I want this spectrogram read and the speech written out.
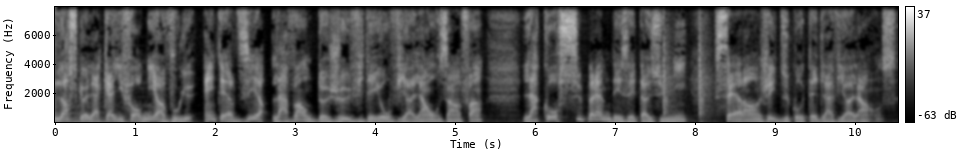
Lorsque la Californie a voulu interdire la vente de jeux vidéo violents aux enfants, la Cour suprême des États-Unis s'est rangée du côté de la violence.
